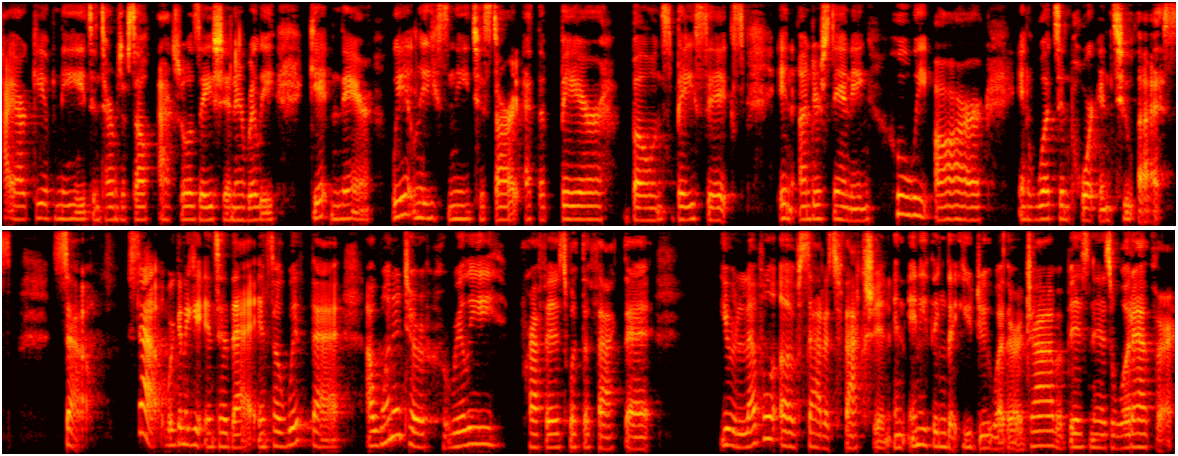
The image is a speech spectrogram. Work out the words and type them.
hierarchy of needs in terms of self actualization and really getting there, we at least need to start at the bare bones basics in understanding who we are and what's important to us. So, so we're going to get into that. And so with that, I wanted to really preface with the fact that your level of satisfaction in anything that you do, whether a job, a business, whatever,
